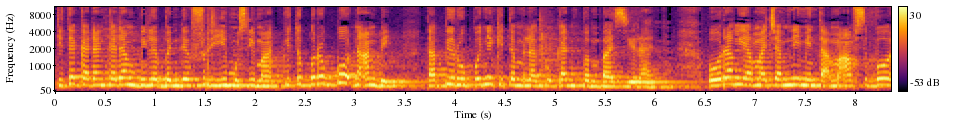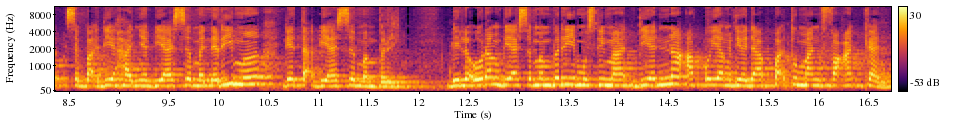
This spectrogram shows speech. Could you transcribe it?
Kita kadang-kadang bila benda free muslimat kita berebut nak ambil. Tapi rupanya kita melakukan pembaziran. Orang yang macam ni minta maaf sebut sebab dia hanya biasa menerima dia tak biasa memberi bila orang biasa memberi muslimat, dia nak apa yang dia dapat tu manfaatkan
